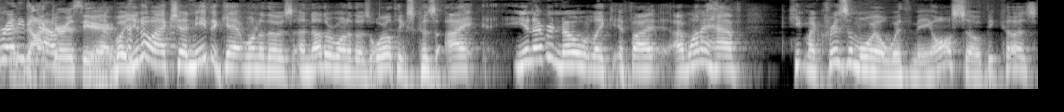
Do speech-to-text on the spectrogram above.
ready to Doctor go. is here. Yeah, well, you know, actually, I need to get one of those, another one of those oil things because I, you never know. Like, if I, I want to have keep my chrism oil with me also because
